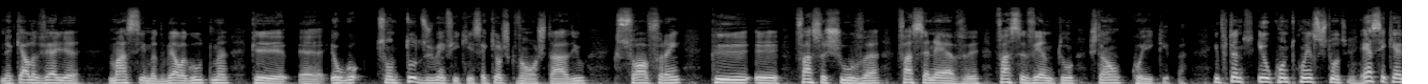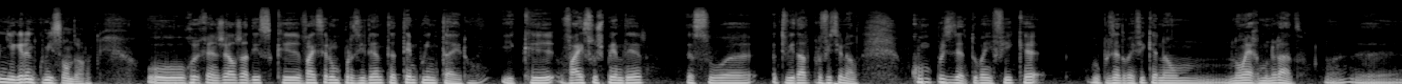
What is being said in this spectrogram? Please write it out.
Naquela velha máxima de Bela Gutmann, que eh, eu, são todos os benfiquistas, aqueles que vão ao estádio, que sofrem, que eh, faça chuva, faça neve, faça vento, estão com a equipa. E, portanto, eu conto com esses todos. Essa é que é a minha grande comissão de honra. O Rui Rangel já disse que vai ser um presidente a tempo inteiro e que vai suspender a sua atividade profissional. Como presidente do Benfica, o presidente do Benfica não, não é remunerado. Não, é? Eh,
